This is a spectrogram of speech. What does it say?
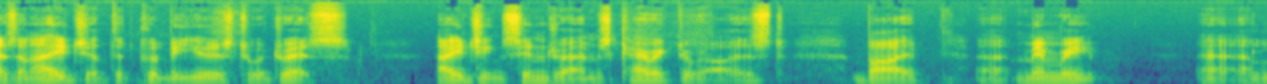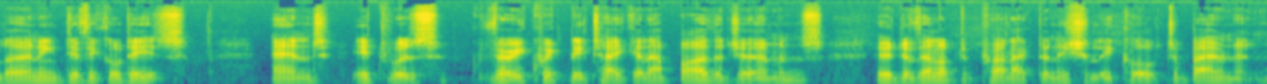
as an agent that could be used to address aging syndromes characterized by uh, memory, uh, learning difficulties, and it was very quickly taken up by the Germans, who developed a product initially called Tebonin.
